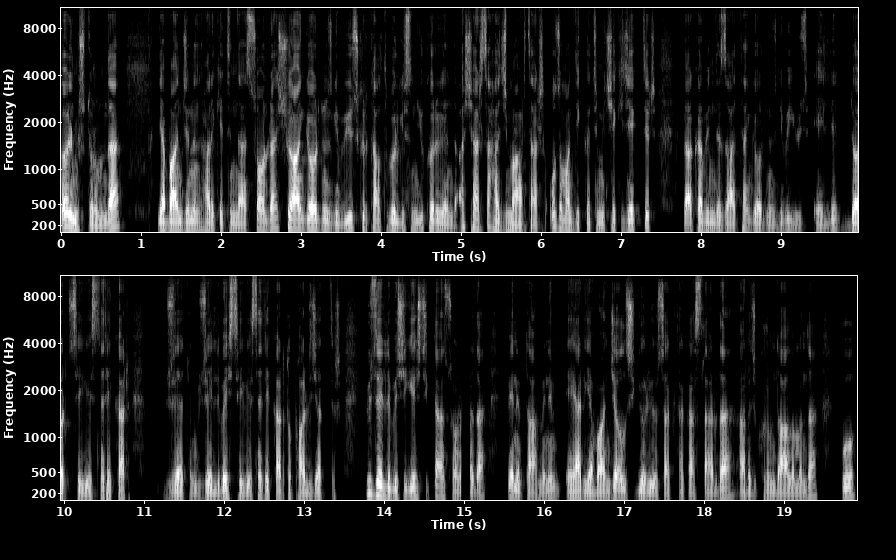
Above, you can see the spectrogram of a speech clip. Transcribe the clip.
ölmüş durumda. Yabancının hareketinden sonra şu an gördüğünüz gibi 146 bölgesinin yukarı yönde aşarsa hacmi artar. O zaman dikkatimi çekecektir ve akabinde zaten gördüğünüz gibi 154 seviyesine tekrar düzeltiyorum 155 seviyesine tekrar toparlayacaktır. 155'i geçtikten sonra da benim tahminim eğer yabancı alışı görüyorsak takaslarda aracı kurum dağılımında bu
